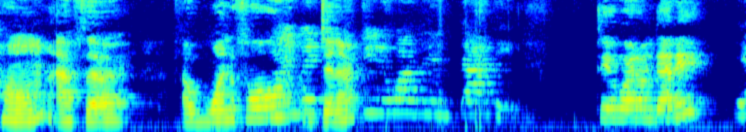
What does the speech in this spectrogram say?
home after a wonderful dinner. Do you word on daddy? Yeah.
